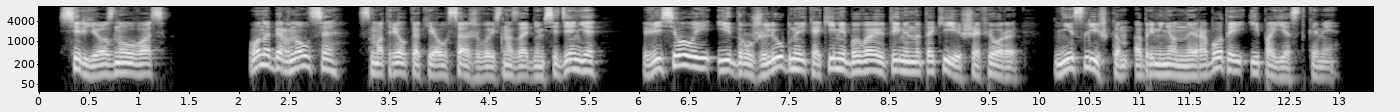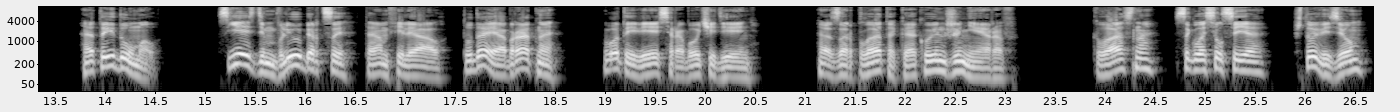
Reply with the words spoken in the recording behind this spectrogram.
— «серьезно у вас». Он обернулся, смотрел, как я усаживаюсь на заднем сиденье, веселый и дружелюбный, какими бывают именно такие шоферы, не слишком обремененные работой и поездками. «А ты думал?» «Съездим в Люберцы, там филиал, туда и обратно, вот и весь рабочий день. А зарплата как у инженеров». «Классно», — согласился я, что везем?»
